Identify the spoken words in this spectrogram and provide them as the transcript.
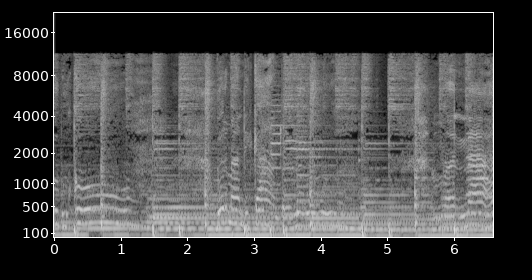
Tubuhku. Bermandikan peluh Menahan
